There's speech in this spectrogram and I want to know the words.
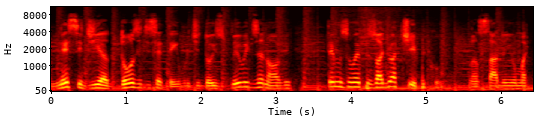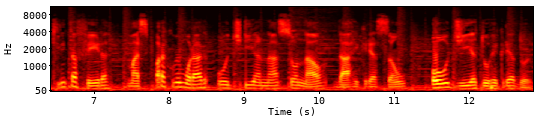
Nesse dia 12 de setembro de 2019, temos um episódio atípico, lançado em uma quinta-feira, mas para comemorar o Dia Nacional da Recreação ou Dia do Recreador.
